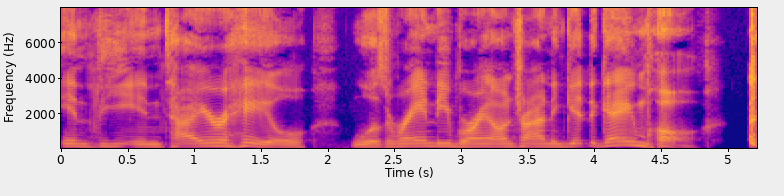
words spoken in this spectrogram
in the entire hell was Randy Brown trying to get the game ball?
